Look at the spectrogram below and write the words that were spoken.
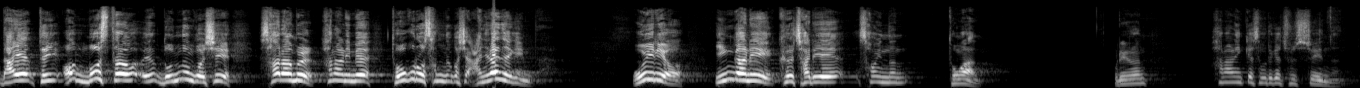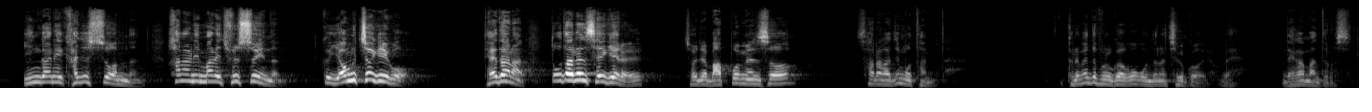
나의 the utmost 놓는 것이 사람을 하나님의 도구로 삼는 것이 아니라는 얘기입니다. 오히려 인간이 그 자리에 서 있는 동안 우리는 하나님께서 우리에게 줄 수 있는 인간이 가질 수 없는 하나님만이 줄 수 있는 그 영적이고 대단한 또 다른 세계를 전혀 맛보면서 살아가지 못합니다. 그럼에도 불구하고 오늘은 즐거워요. 왜? 내가 만들었으니까.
